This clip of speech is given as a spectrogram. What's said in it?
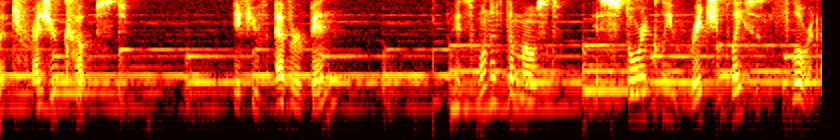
the Treasure Coast. If you've ever been, it's one of the most historically rich places in Florida.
